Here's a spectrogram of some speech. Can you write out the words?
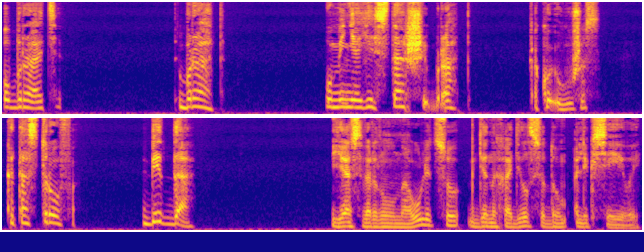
о брате. Брат. У меня есть старший брат. Какой ужас. Катастрофа. Беда». Я свернул на улицу, где находился дом Алексеевой.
